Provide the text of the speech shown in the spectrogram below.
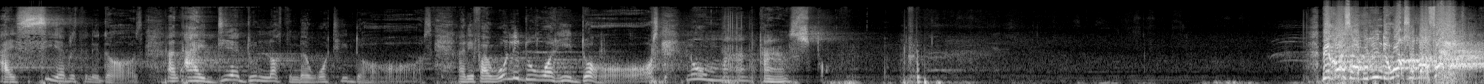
I see everything he does. And I dare do nothing but what he does. And if I only do what he does, no man can stop. Because I've been doing the works of my father.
